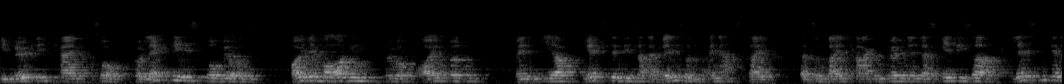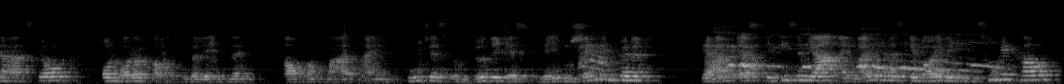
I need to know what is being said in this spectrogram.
die Möglichkeit zur Kollekte ist, wo wir uns heute Morgen darüber freuen würden, wenn ihr jetzt in dieser Advents- und Weihnachtszeit dazu beitragen könntet, dass wir dieser letzten Generation von Holocaust-Überlebenden auch nochmal ein gutes und würdiges Leben schenken können. Wir haben erst in diesem Jahr ein weiteres Gebäude hinzugekauft,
